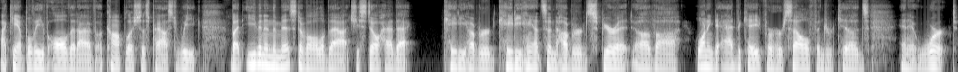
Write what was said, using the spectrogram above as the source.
I can't believe all that I've accomplished this past week. But even in the midst of all of that, she still had that Katie Hubbard, Katie Hanson Hubbard spirit of uh, wanting to advocate for herself and her kids and it worked.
